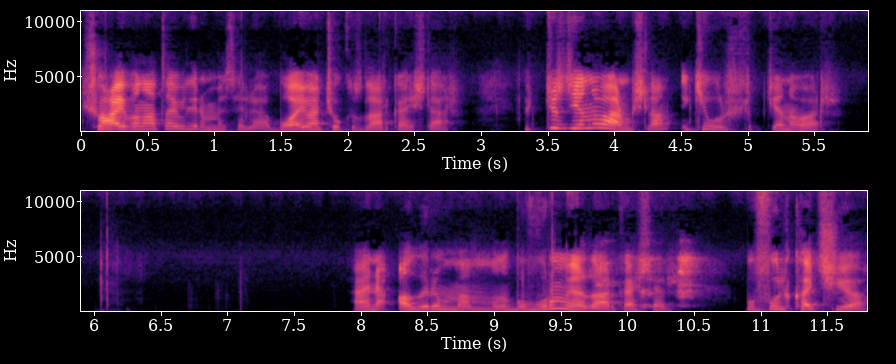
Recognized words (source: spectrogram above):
Şu hayvanı atabilirim mesela. Bu hayvan çok hızlı arkadaşlar. 300 canı varmış lan. 2 vuruşluk canı var. Yani alırım ben bunu. Bu vurmuyordu arkadaşlar. Bu full kaçıyor.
